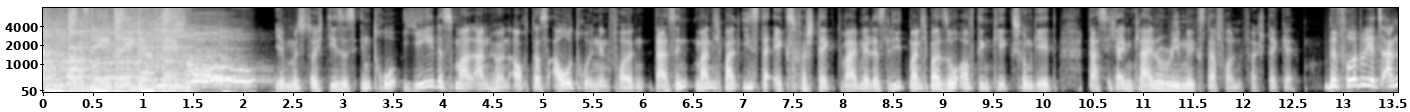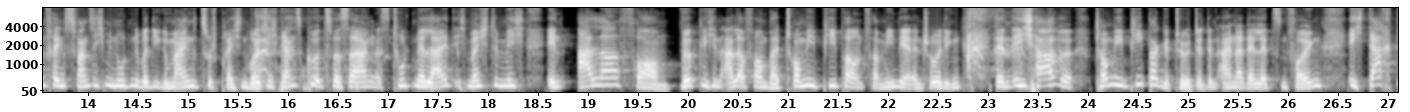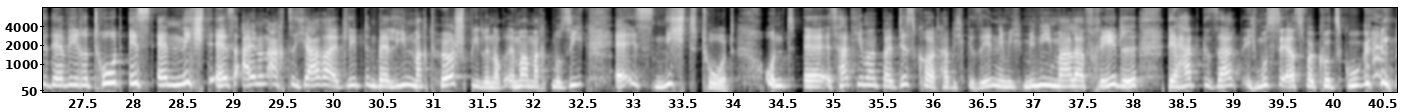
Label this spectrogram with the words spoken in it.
Ihr müsst euch dieses Intro jedes Mal anhören, auch das Outro in den Folgen. Da sind manchmal Easter Eggs versteckt, weil mir das Lied manchmal so auf den Keks schon geht, dass ich einen kleinen Remix davon verstecke. Bevor du jetzt anfängst, 20 Minuten über die Gemeinde zu sprechen, wollte ich ganz kurz was sagen. Es tut mir leid, ich möchte mich in aller Form, wirklich in aller Form bei Tommy Pieper und Familie entschuldigen, denn ich habe Tommy Pieper getötet in einer der letzten Folgen. Ich dachte, der wäre tot, ist er nicht. Er ist 81 Jahre alt, lebt in Berlin, macht Hörspiele noch immer, macht Musik. Er ist nicht tot. Und äh, es hat jemand bei Discord, habe ich gesehen, nämlich Minimaler Fredel, der hat gesagt, ich musste erst mal kurz googeln,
